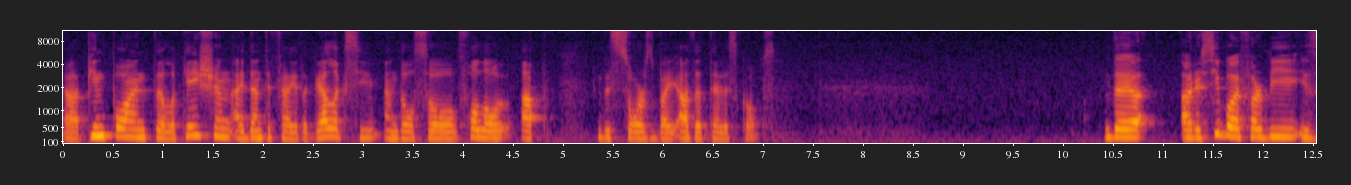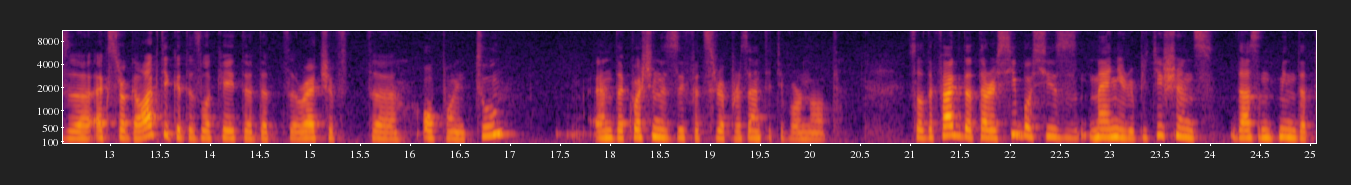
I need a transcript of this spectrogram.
uh, pinpoint the location, identify the galaxy, and also follow up this source by other telescopes. The Arecibo FRB is uh, extragalactic. It is located at redshift uh, 0.2 and the question is if it's representative or not. So the fact that Arecibo sees many repetitions doesn't mean that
